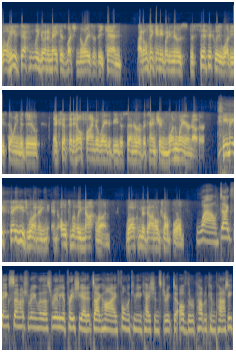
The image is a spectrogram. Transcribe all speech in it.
Well, he's definitely going to make as much noise as he can. I don't think anybody knows specifically what he's going to do, except that he'll find a way to be the center of attention one way or another. He may say he's running and ultimately not run. Welcome to Donald Trump world. Wow. Doug, thanks so much for being with us. Really appreciate it. Doug Heye, former communications director of the Republican Party.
